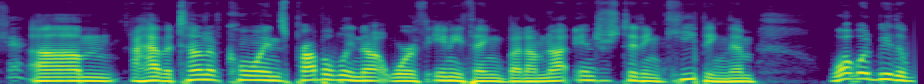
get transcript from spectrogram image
Sure. Um, I have a ton of coins, probably not worth anything, but I'm not interested in keeping them. What would be the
